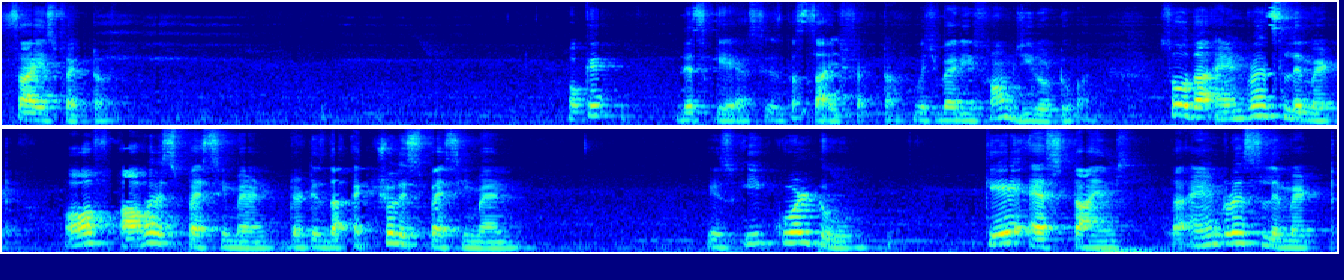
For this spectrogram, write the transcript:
size factor. Okay, this Ks is the size factor which varies from 0 to 1. So the endurance limit of our specimen that is the actual specimen is equal to Ks times the endurance limit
